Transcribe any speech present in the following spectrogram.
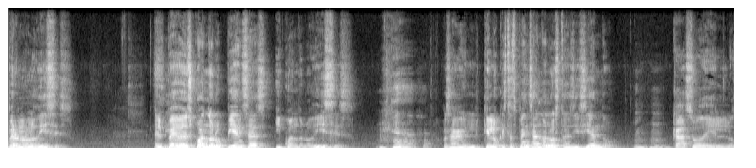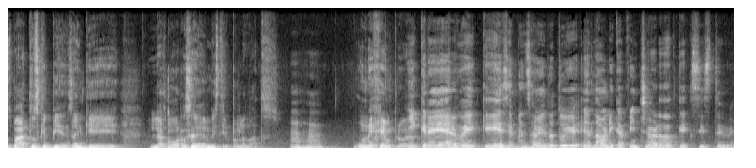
pero no lo dices. El pedo es cuando lo piensas y cuando lo dices. o sea, que lo que estás pensando lo estás diciendo. Caso de los vatos que piensan que las morras se deben vestir por los vatos. Un ejemplo, ¿verdad? Y creer, güey, que ese pensamiento tuyo es la única pinche verdad que existe, güey.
